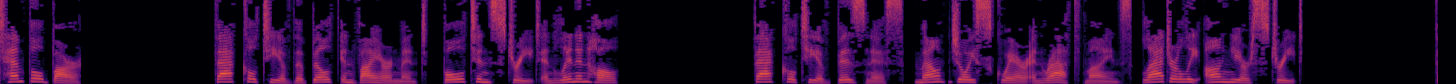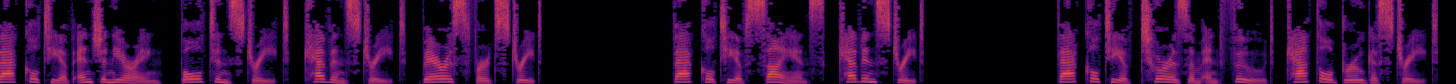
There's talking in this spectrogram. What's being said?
Temple Bar Faculty of the Built Environment, Bolton Street and Linenhall Faculty of Business, Mountjoy Square and Rathmines, latterly Aungier Street. Faculty of Engineering, Bolton Street, Kevin Street, Beresford Street. Faculty of Science, Kevin Street Faculty of Tourism and Food, Cathal Brugha Street,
